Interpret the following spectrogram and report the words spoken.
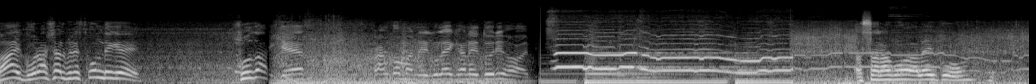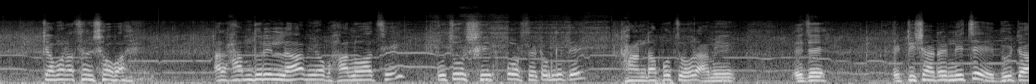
ভাই ঘোড়াশাল ব্রিজ কোন দিকে? সোজা। গ্যাস ট্রাঙ্কমান এগুলো এখানে তৈরি হয়। আসসালামু আলাইকুম। কেমন আছেন সবাই? আলহামদুলিল্লাহ আমিও ভালো আছি। প্রচুর শীত পড়ছে টঙ্গিতে। ঠান্ডা প্রচুর। আমি এই যে এই টি শার্টের নিচে দুইটা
